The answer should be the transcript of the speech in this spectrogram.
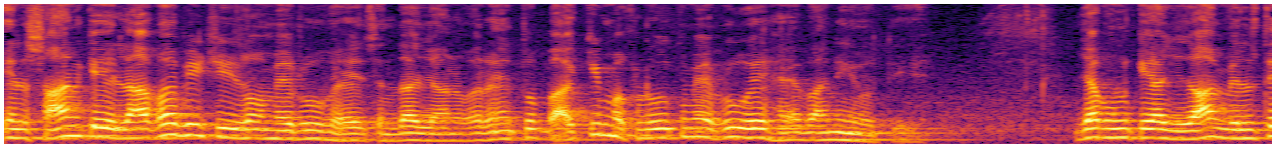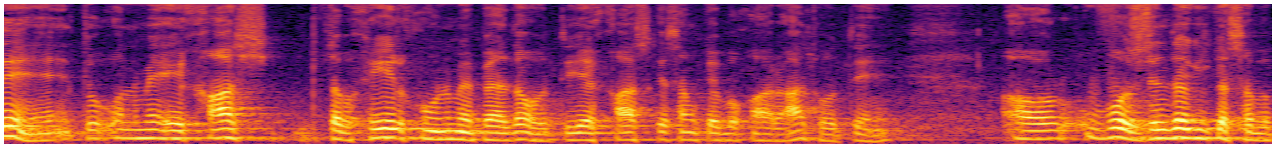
انسان کے علاوہ بھی چیزوں میں روح ہے، زندہ جانور ہیں، تو باقی مخلوق میں روح حیوانی ہوتی ہے جب ان کے اجزاء ملتے ہیں تو ان میں ایک خاص تبخیر خون میں پیدا ہوتی ہے، خاص قسم کے بخارات ہوتے ہیں اور وہ زندگی کا سبب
